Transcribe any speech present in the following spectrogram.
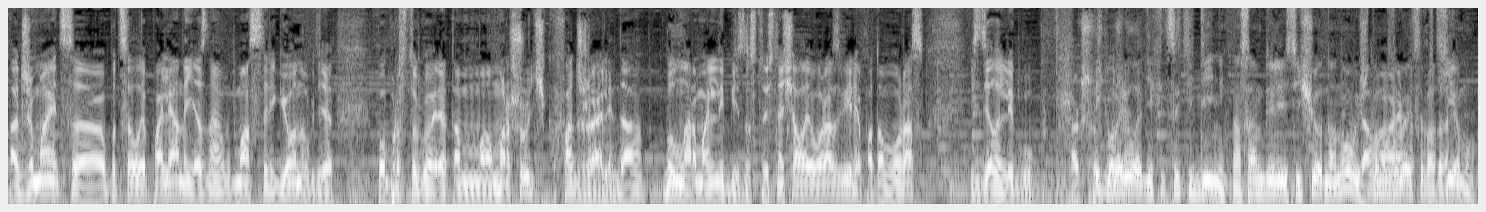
отжимается по целая поляна. Я знаю масса регионов, где, попросту говоря, там маршрутчиков отжали, да, был нормальный бизнес. То есть сначала его развили, а потом его раз сделали гуп. Так что Ты что говорил о дефиците денег. На самом деле есть еще одна новость, что Давай, называется в тему.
